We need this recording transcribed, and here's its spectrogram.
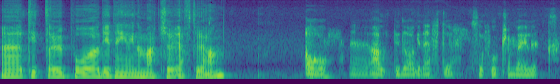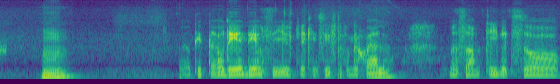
Eh, tittar du på dina egna matcher i efterhand? Ja, eh, alltid dagen efter så fort som möjligt. Mm, Jag tittar. Och det är dels i utvecklingssyfte för mig själv men samtidigt så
